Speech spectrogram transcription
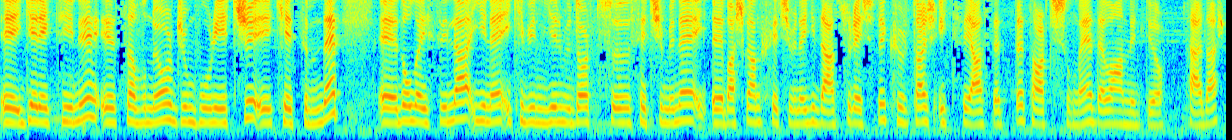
gerektiğini savunuyor Cumhuriyetçi kesimde. Dolayısıyla yine 2000 2024 e, seçimine, e, başkanlık seçimine giden süreçte kürtaj iç siyasette tartışılmaya devam ediyor. Serdar.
